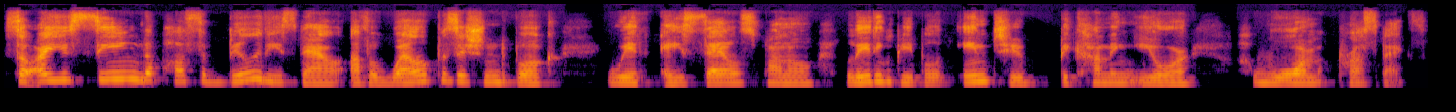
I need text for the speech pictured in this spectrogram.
So, are you seeing the possibilities now of a well positioned book with a sales funnel leading people into becoming your warm prospects?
